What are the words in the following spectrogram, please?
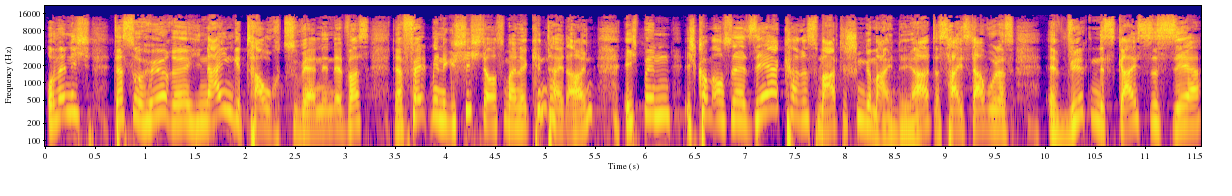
Und wenn ich das so höre, hineingetaucht zu werden in etwas, da fällt mir eine Geschichte aus meiner Kindheit ein. Ich bin, ich komme aus einer sehr charismatischen Gemeinde, ja. Das heißt, da, wo das äh, Wirken des Geistes sehr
